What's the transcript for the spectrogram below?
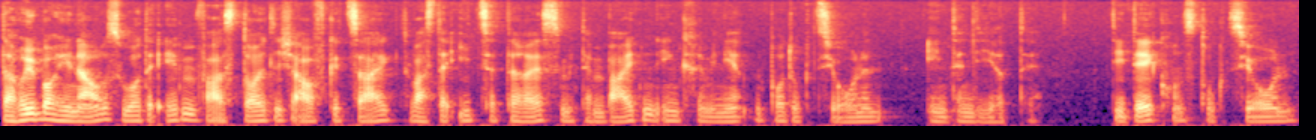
Darüber hinaus wurde ebenfalls deutlich aufgezeigt, was der IZRS mit den beiden inkriminierten Produktionen intendierte. Die Dekonstruktion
